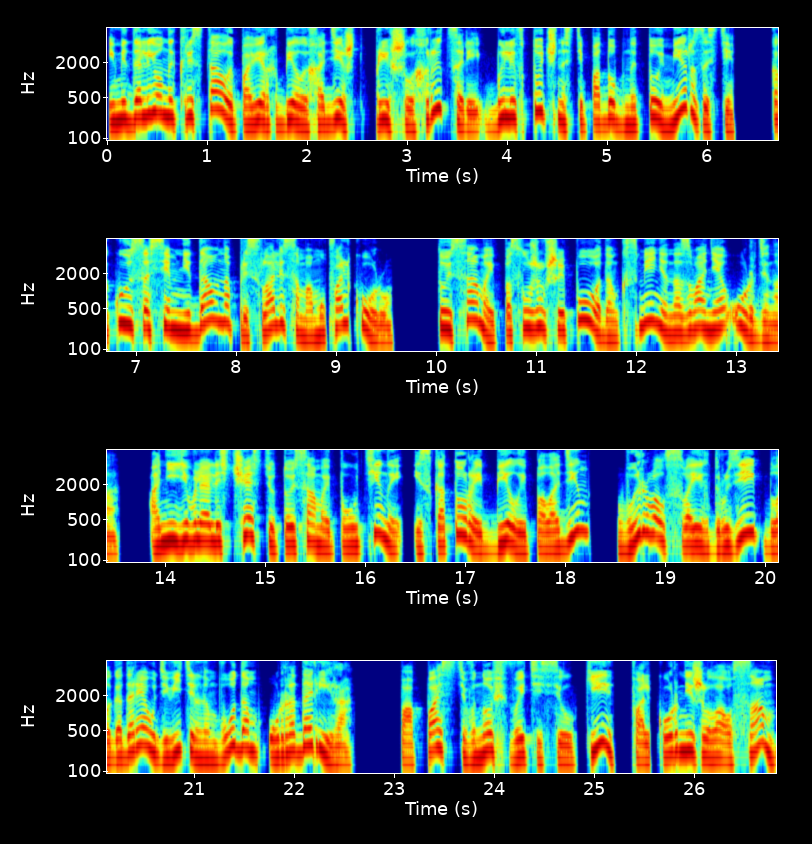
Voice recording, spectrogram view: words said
И медальоны-кристаллы поверх белых одежд пришлых рыцарей были в точности подобны той мерзости, какую совсем недавно прислали самому Фалькору той самой, послужившей поводом к смене названия ордена. Они являлись частью той самой паутины, из которой белый паладин вырвал своих друзей благодаря удивительным водам у Радарира. Попасть вновь в эти селки Фалькор не желал сам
